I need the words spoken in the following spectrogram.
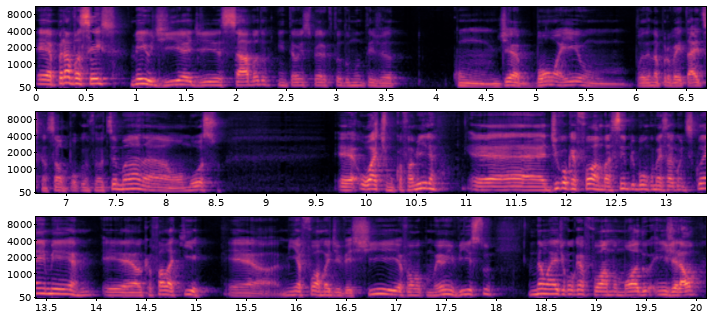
É, para vocês, meio-dia de sábado, então espero que todo mundo esteja com um dia bom aí, um, podendo aproveitar e descansar um pouco no final de semana, um almoço é, ótimo com a família. É, de qualquer forma, sempre bom começar com um disclaimer. É, o que eu falo aqui é a minha forma de investir, a forma como eu invisto. Não é de qualquer forma, modo em geral,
